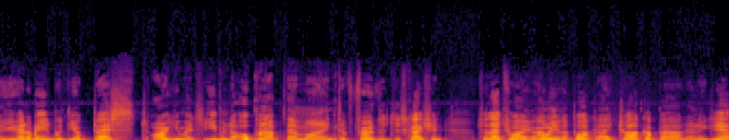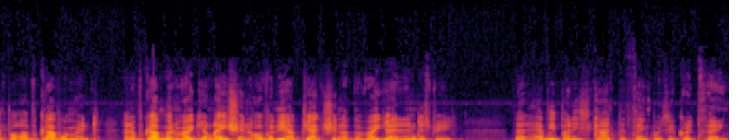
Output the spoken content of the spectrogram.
you got to lead with your best arguments, even to open up their mind to further discussion. So that's why early in the book I talk about an example of government and of government regulation over the objection of the regulated industries that everybody's got to think was a good thing.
